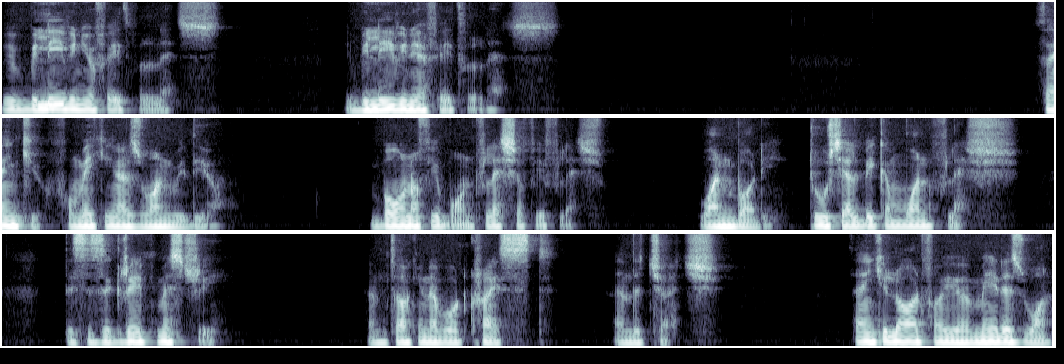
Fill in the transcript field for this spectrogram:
We believe in your faithfulness. We believe in your faithfulness. Thank you for making us one with you. Bone of your bone, flesh of your flesh. One body. Two shall become one flesh. This is a great mystery. I'm talking about Christ and the church. Thank you, Lord, for you have made us one.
